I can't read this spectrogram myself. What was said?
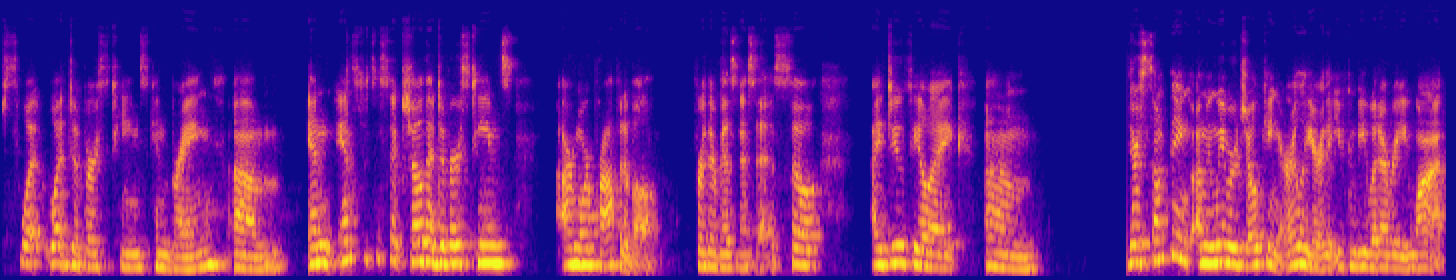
just what what diverse teams can bring. Um, and and statistics show that diverse teams are more profitable for their businesses. So I do feel like um, there's something. I mean, we were joking earlier that you can be whatever you want,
